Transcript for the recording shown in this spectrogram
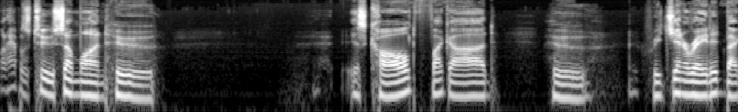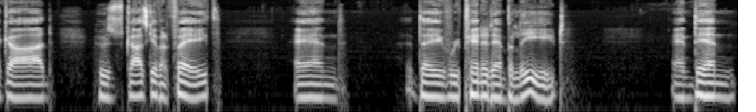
what happens to someone who is called by God, who regenerated by God, who's God's given faith, and they repented and believed, and then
